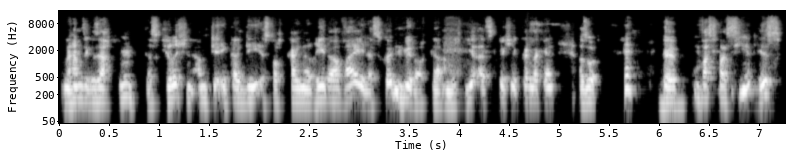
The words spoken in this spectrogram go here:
Und dann haben sie gesagt, hm, das Kirchenamt der EKD ist doch keine Reederei, das können wir doch gar nicht. Wir als Kirche können da kein. Also, äh, was passiert ist,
